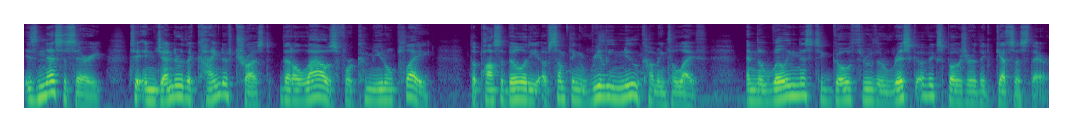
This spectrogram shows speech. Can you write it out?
is necessary to engender the kind of trust that allows for communal play, the possibility of something really new coming to life, and the willingness to go through the risk of exposure that gets us there.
